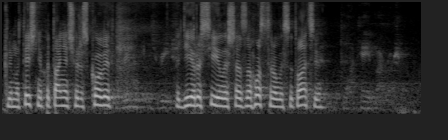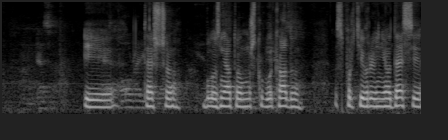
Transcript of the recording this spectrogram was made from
кліматичні питання, через ковід. Дії Росії лише загострили ситуацію. І те, що було знято морську блокаду з портів в районі Одесі,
